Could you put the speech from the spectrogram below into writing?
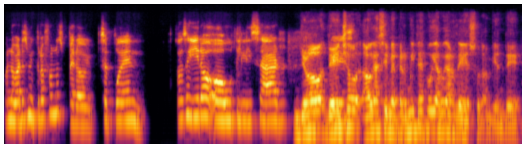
bueno, varios micrófonos, pero se pueden conseguir o, utilizar. Yo, de hecho, ahora si me permites, voy a hablar de eso también, de,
